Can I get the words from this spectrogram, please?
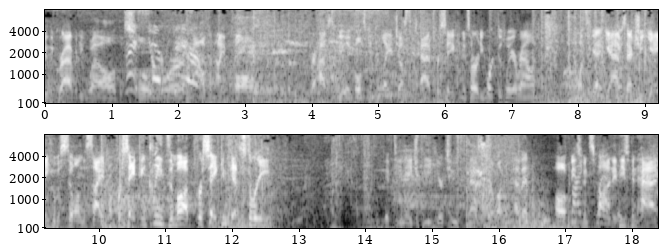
through the gravity well, the slow ward, now the nightfall. Perhaps Amelia Bolts can delay just a tad. Forsaken has already worked his way around. And once again, yeah, it was actually yay who was still on the site, but Forsaken cleans him up. Forsaken gets three. 15 HP here too. Finesse still up in heaven. Oh, but he's been spotted. He's been had.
